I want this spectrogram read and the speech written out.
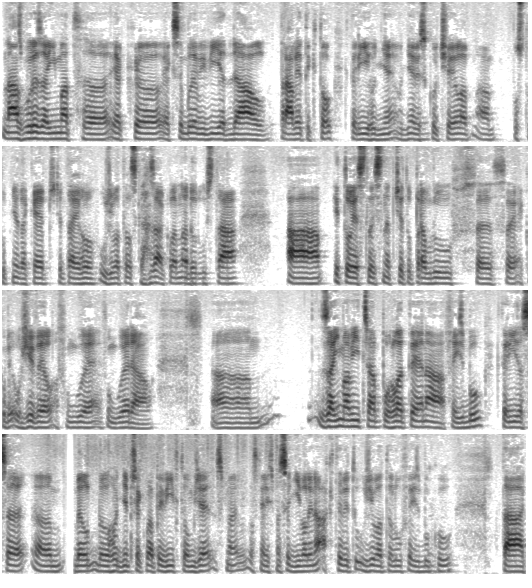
Nás bude zajímat, eh, jak, jak se bude vyvíjet dál právě TikTok, který hodně, hodně vyskočil a, a postupně také prostě ta jeho uživatelská základna dorůstá a i to, jestli Snapchat opravdu se, se jakoby oživil a funguje, funguje dál. Um, zajímavý třeba pohled je na Facebook, který zase um, byl, byl hodně překvapivý v tom, že jsme, vlastně, když jsme se dívali na aktivitu uživatelů Facebooku, tak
